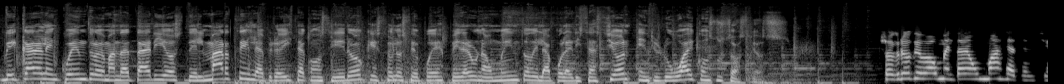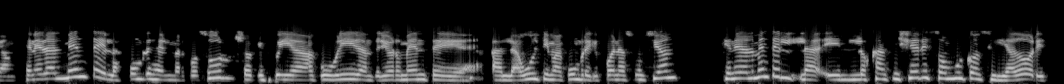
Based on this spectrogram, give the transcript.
De cara al encuentro de mandatarios del martes, la periodista consideró que solo se puede esperar un aumento de la polarización entre Uruguay con sus socios. Yo creo que va a aumentar aún más la tensión. Generalmente en las cumbres del Mercosur, yo que fui a cubrir anteriormente a la última cumbre que fue en Asunción, generalmente los cancilleres son muy conciliadores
